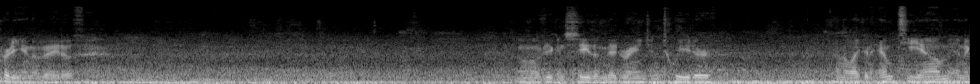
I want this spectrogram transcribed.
Pretty innovative. I don't know if you can see the mid-range and tweeter. Kind of like an MTM and a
